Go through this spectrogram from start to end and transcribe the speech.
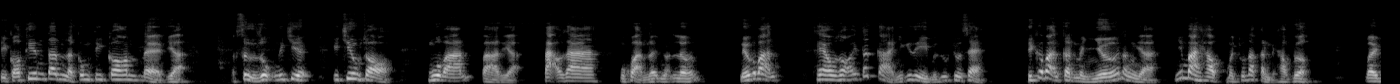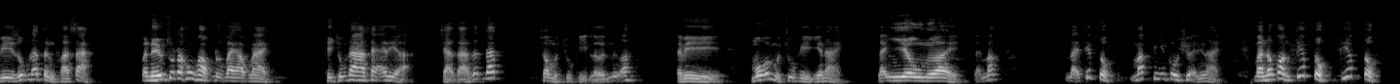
thì có Thiên Tân là công ty con để gì ạ? Sử dụng cái chiêu cái chiêu trò mua bán và gì ạ? Tạo ra một khoản lợi nhuận lớn. Nếu các bạn theo dõi tất cả những cái gì mà Dũng chia sẻ thì các bạn cần phải nhớ rằng nhỉ những bài học mà chúng ta cần phải học được. Bởi vì Dũng đã từng phá sản và nếu chúng ta không học được bài học này, thì chúng ta sẽ gì ạ? Trả giá rất đắt cho một chu kỳ lớn nữa. Tại vì mỗi một chu kỳ như này, lại nhiều người lại mắc, lại tiếp tục mắc những câu chuyện như này. Mà nó còn tiếp tục tiếp tục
